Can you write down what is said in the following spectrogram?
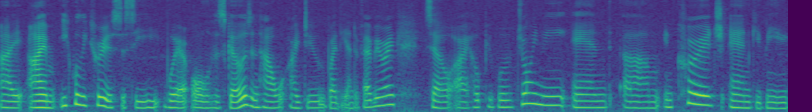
I I'm equally curious to see where all of this goes and how I do by the end of February. So I hope you will join me and um, encourage and give me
